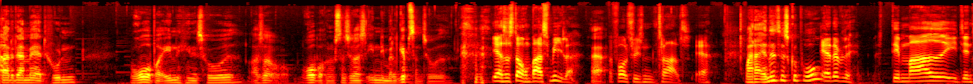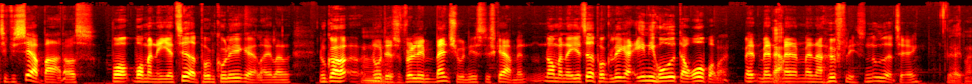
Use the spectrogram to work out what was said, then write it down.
Bare det der med, at hun råber ind i hendes hoved, og så råber hun sådan set også ind i Mel Gibsons hoved. Ja, så står hun bare og smiler. Ja. Og forholdsvis neutralt. Ja. Var der andet, du skulle bruge? Ja, nemlig. Det er meget identificerbart også, hvor, hvor man er irriteret på en kollega eller et eller andet. Nu, gør, mm. nu er det selvfølgelig mandsjuvenistisk her, men når man er irriteret på en kollega inde i hovedet, der råber man. Men, men Ja. man, man er høflig sådan udadtil, ikke? Det er nok.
